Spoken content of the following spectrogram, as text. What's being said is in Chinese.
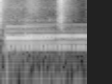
you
